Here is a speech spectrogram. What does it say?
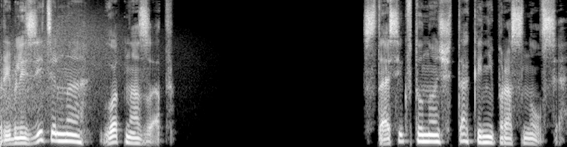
Приблизительно год назад. Стасик в ту ночь так и не проснулся.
